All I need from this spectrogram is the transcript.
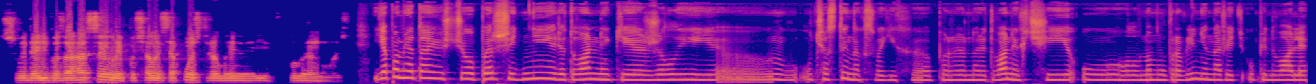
швиденько загасили, почалися постріли і повернулися. Я пам'ятаю, що перші дні рятувальники жили е, ну, у частинах своїх е, пожежно-рятувальних чи у головному управлінні, навіть у підвалі.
